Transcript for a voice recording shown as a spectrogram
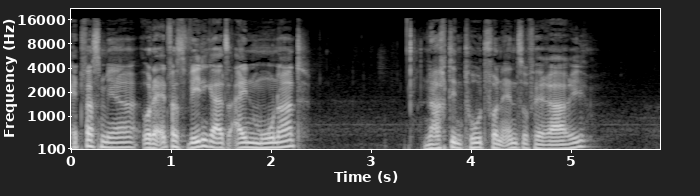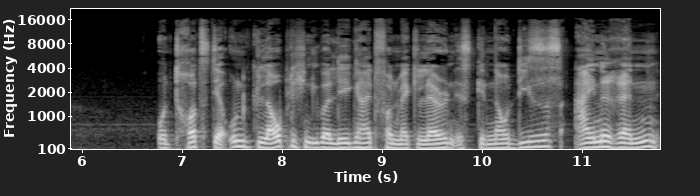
etwas mehr oder etwas weniger als einen Monat nach dem Tod von Enzo Ferrari. Und trotz der unglaublichen Überlegenheit von McLaren ist genau dieses eine Rennen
